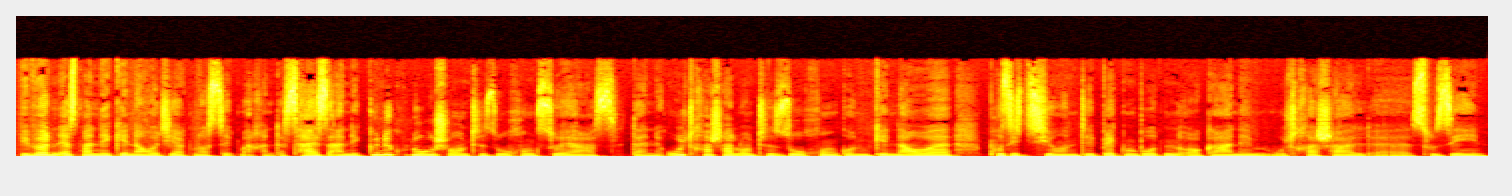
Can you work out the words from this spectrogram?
wir würden erstmal eine genaue Diagnostik machen. Das heißt, eine gynäkologische Untersuchung zuerst, dann eine Ultraschalluntersuchung und genaue Position der Beckenbodenorgane im Ultraschall äh, zu sehen.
